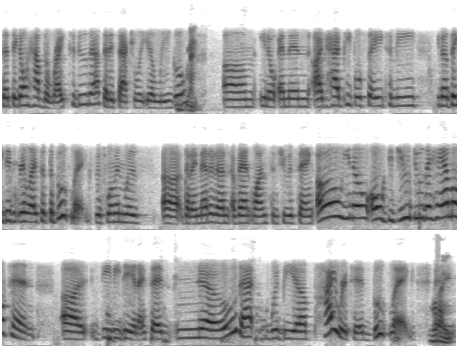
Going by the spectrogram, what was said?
that they don't have the right to do that, that it's actually illegal. Right. Um, you know, and then I've had people say to me, you know, they didn't realize that the bootlegs, this woman was uh, that I met at an event once, and she was saying, "Oh, you know, oh, did you do the Hamilton uh, DVD?" And I said, "No, that would be a pirated bootleg." Right.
